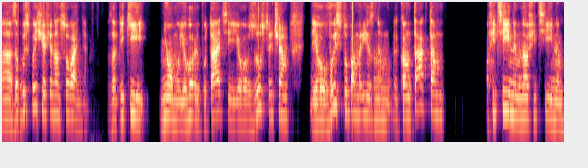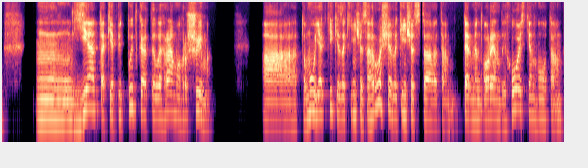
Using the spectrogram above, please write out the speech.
е, забезпечує фінансування завдяки ньому, його репутації, його зустрічам, його виступам різним, контактам офіційним, неофіційним. Є таке підпитка телеграму грошима. А тому, як тільки закінчаться гроші, закінчиться там термін оренди хостінгу, там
